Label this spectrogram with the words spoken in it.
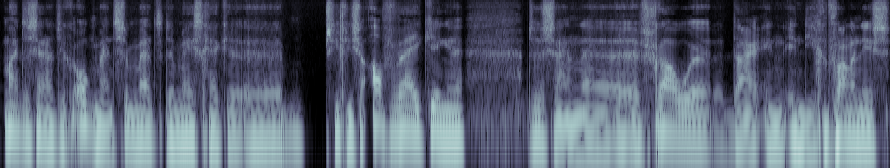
maar er zijn natuurlijk ook mensen met de meest gekke psychische afwijkingen. Er zijn uh, vrouwen daar in, in die gevangenis.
